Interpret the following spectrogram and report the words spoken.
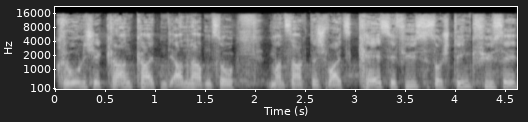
chronische Krankheiten, die anderen haben so, man sagt in der Schweiz Käsefüße, so Stinkfüße,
